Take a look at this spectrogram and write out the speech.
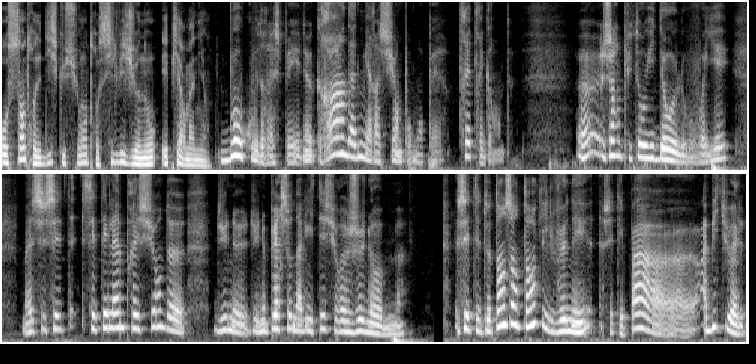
au centre des discussions entre Sylvie Giono et Pierre Magnan. Beaucoup de respect, une grande admiration pour mon père, très très grande. Euh, genre plutôt idole, vous voyez. Mais c'était l'impression d'une personnalité sur un jeune homme. C'était de temps en temps qu'il venait, c'était pas euh, habituel.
